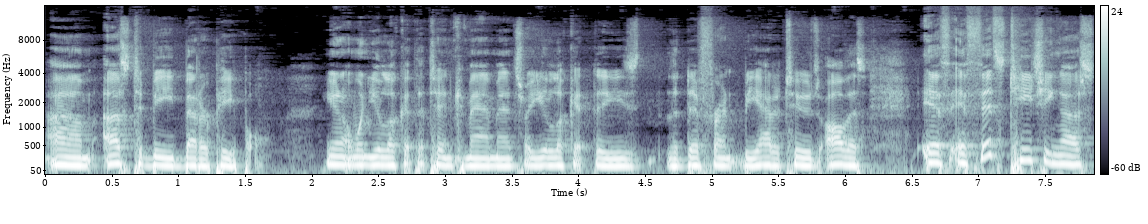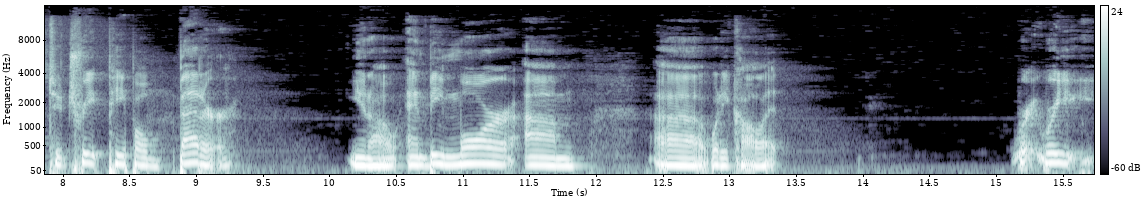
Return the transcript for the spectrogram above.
um, us to be better people, you know, when you look at the Ten Commandments or you look at these the different beatitudes, all this, if if it's teaching us to treat people better, you know, and be more, um, uh, what do you call it? Where, where you,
